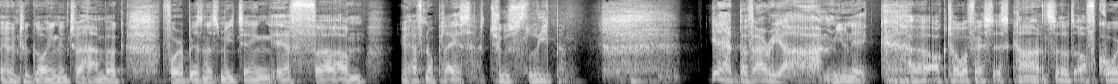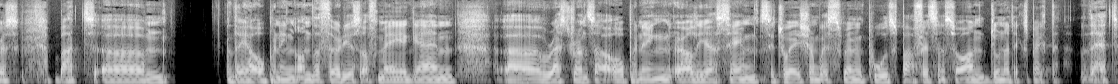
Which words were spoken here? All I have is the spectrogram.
into going into Hamburg for a business meeting if um, you have no place to sleep? Yeah, Bavaria, Munich, uh, Oktoberfest is cancelled, of course, but um, they are opening on the 30th of May again. Uh, restaurants are opening earlier. Same situation with swimming pools, buffets, and so on. Do not expect that.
